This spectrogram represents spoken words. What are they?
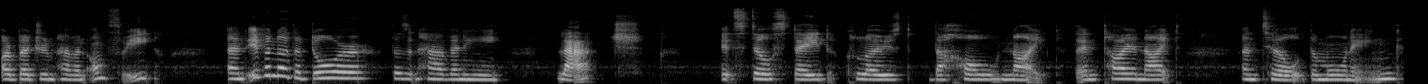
our bedroom have an ensuite, and even though the door doesn't have any latch, it still stayed closed the whole night, the entire night until the morning.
